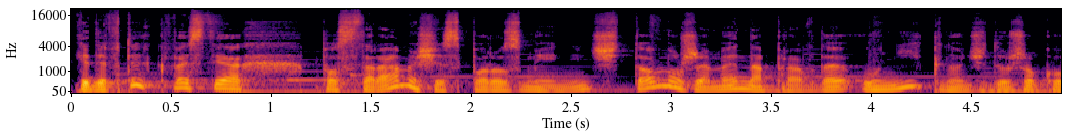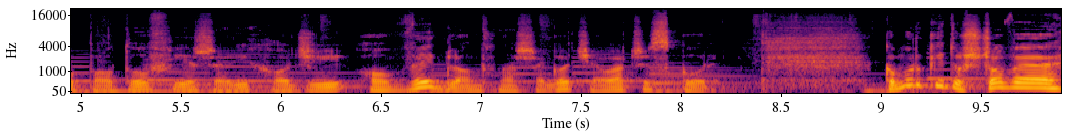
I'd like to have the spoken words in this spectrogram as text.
Kiedy w tych kwestiach postaramy się sporo zmienić, to możemy naprawdę uniknąć dużo kłopotów, jeżeli chodzi o wygląd naszego ciała czy skóry. Komórki tłuszczowe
